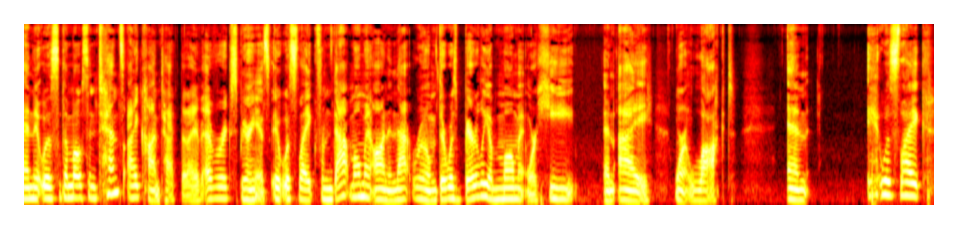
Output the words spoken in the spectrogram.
And it was the most intense eye contact that I have ever experienced. It was like from that moment on in that room, there was barely a moment where he and I weren't locked. And it was like,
